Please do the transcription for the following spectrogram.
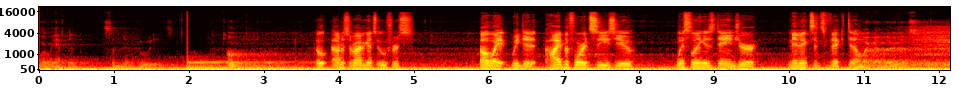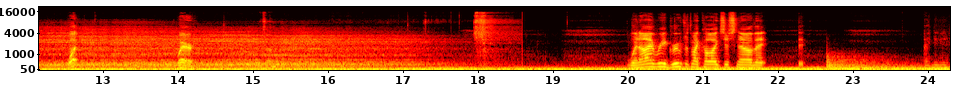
where we have to submit who it is. Oh, Oh, how to survive against Ufris. Oh wait, we did it. Hide before it sees you. Whistling is danger. Mimics its victim. oh my god, there it is. What? Where? When I regrouped with my colleagues just now, that I didn't.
